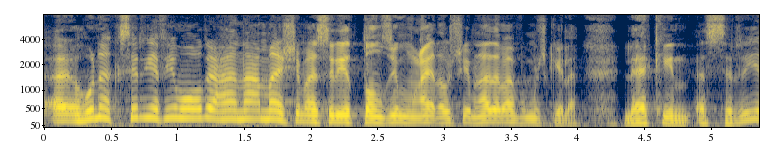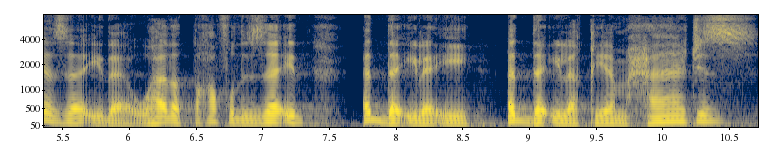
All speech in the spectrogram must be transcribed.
هناك سرية في مواضعها نعم ماشي ما سرية تنظيم معين أو شيء من هذا ما في مشكلة. لكن السرية الزائدة وهذا التحفظ الزائد أدى إلى إيه؟ أدى إلى قيام حاجز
